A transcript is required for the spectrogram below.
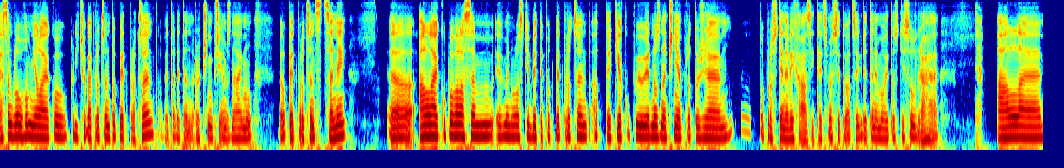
Já jsem dlouho měla jako klíčové procento 5%, aby tady ten roční příjem z nájmu byl 5% z ceny, eh, ale kupovala jsem i v minulosti byty pod 5% a teď je kupuju jednoznačně, protože to prostě nevychází. Teď jsme v situaci, kdy ty nemovitosti jsou drahé, ale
